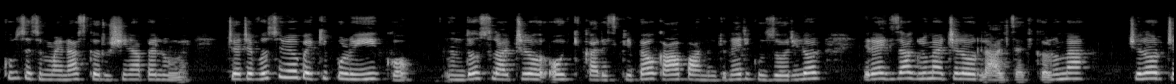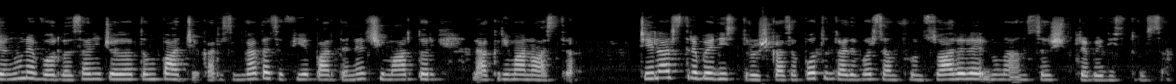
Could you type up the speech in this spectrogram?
cum să se mai nască rușinea pe lume. Ceea ce văzusem eu pe chipul lui Ico, în dosul acelor ochi care scripeau ca apa în întunericul zorilor, era exact lumea celorlalți, adică lumea celor ce nu ne vor lăsa niciodată în pace, care sunt gata să fie parteneri și martori la crima noastră. Ceilalți trebuie distruși, ca să pot într-adevăr să înfrunt soarele, lumea însă și trebuie distrusă.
